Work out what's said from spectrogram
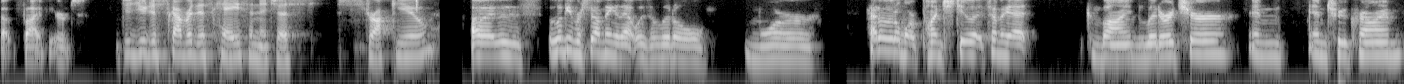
about five years. Did you discover this case and it just struck you? I was looking for something that was a little more had a little more punch to it, something that combined literature and and true crime.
